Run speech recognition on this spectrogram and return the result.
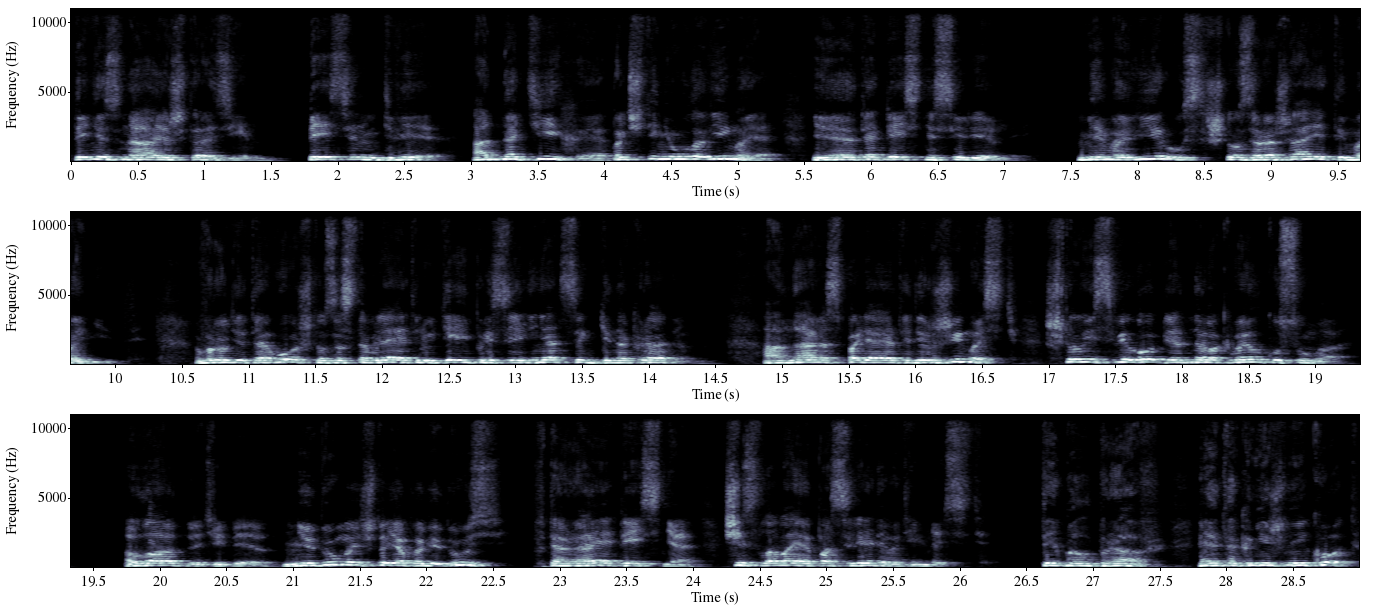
ты не знаешь, Тразин. Песен две. Одна тихая, почти неуловимая, и это песня сирены. Мемовирус, что заражает и манит. Вроде того, что заставляет людей присоединяться к генокрадам. Она распаляет одержимость, что и свело бедного Квелку с ума. «Ладно тебе, не думай, что я поведусь». Вторая песня – числовая последовательность. Ты был прав, это книжный код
